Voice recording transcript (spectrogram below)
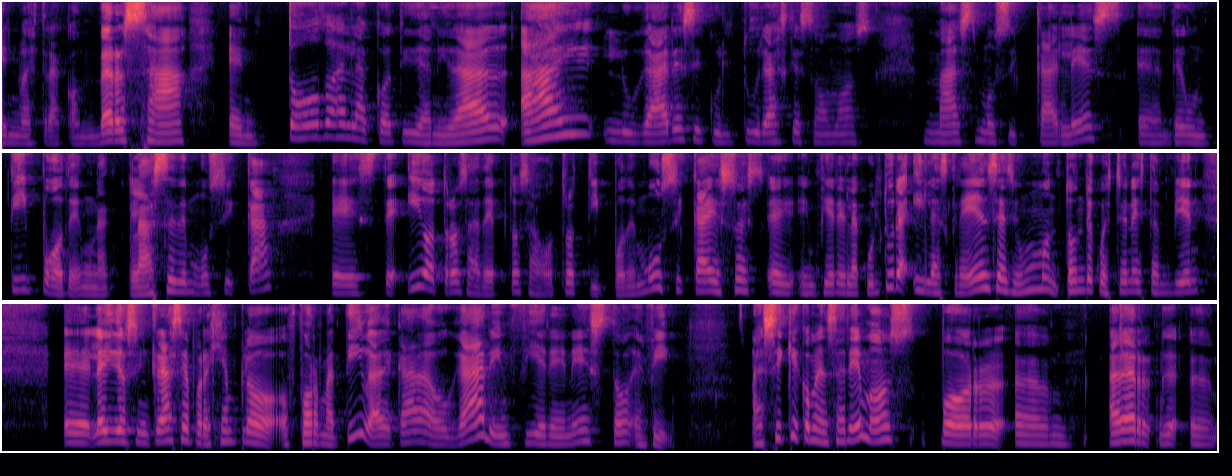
en nuestra conversa, en toda la cotidianidad. Hay lugares y culturas que somos más musicales eh, de un tipo, de una clase de música, este, y otros adeptos a otro tipo de música. Eso es, eh, infiere la cultura y las creencias y un montón de cuestiones también eh, la idiosincrasia, por ejemplo, formativa de cada hogar infiere en esto, en fin. Así que comenzaremos por, um, a ver, eh,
